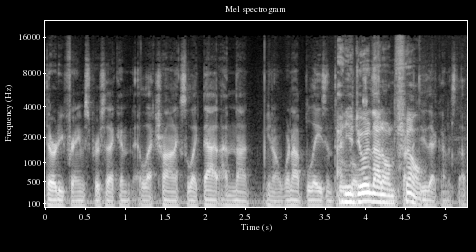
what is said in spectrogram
30 frames per second electronic so like that i'm not you know we're not blazing through And you're doing that on film? do that kind of stuff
